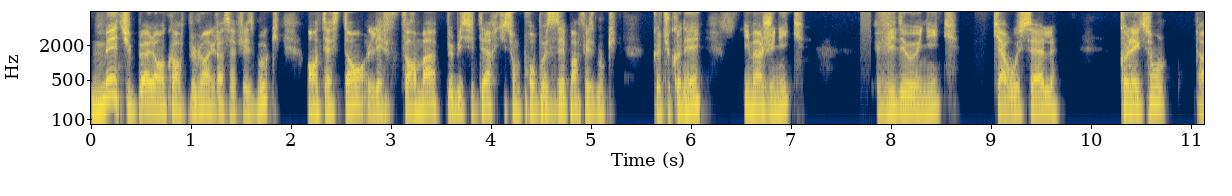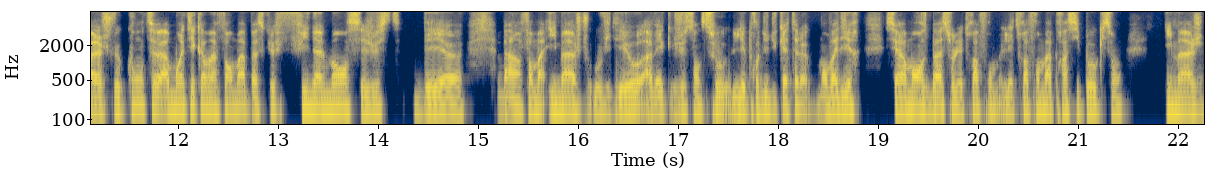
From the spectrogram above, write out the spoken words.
Mais tu peux aller encore plus loin grâce à Facebook en testant les formats publicitaires qui sont proposés par Facebook, que tu connais, image unique, vidéo unique, carrousel, collection. Voilà, je le compte à moitié comme un format parce que finalement, c'est juste des, euh, bah, un format image ou vidéo avec juste en dessous les produits du catalogue. On va dire, c'est vraiment on se base sur les trois, les trois formats principaux qui sont image,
